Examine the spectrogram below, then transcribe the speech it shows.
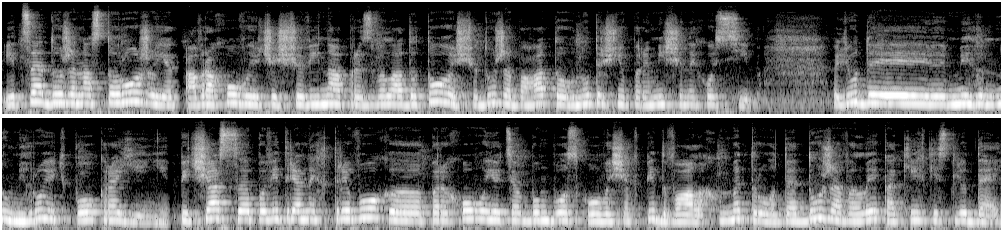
І це дуже насторожує. А враховуючи, що війна призвела до того, що дуже багато внутрішньо переміщених осіб. Люди ну, мігрують по країні. Під час повітряних тривог е, переховуються в бомбосховищах, в підвалах, в метро, де дуже велика кількість людей.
